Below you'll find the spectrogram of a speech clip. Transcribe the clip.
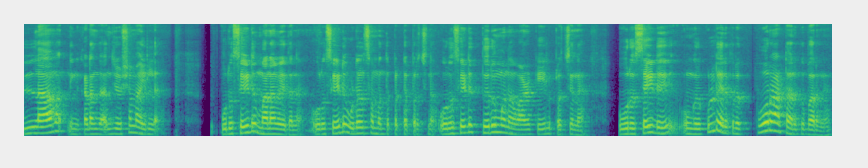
இல்லாமல் நீங்கள் கடந்த அஞ்சு வருஷமாக இல்லை. ஒரு சைடு மனவேதனை ஒரு சைடு உடல் சம்பந்தப்பட்ட பிரச்சனை ஒரு சைடு திருமண வாழ்க்கையில் பிரச்சனை ஒரு சைடு உங்களுக்குள்ளே இருக்கிற போராட்டம் இருக்குது பாருங்கள்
